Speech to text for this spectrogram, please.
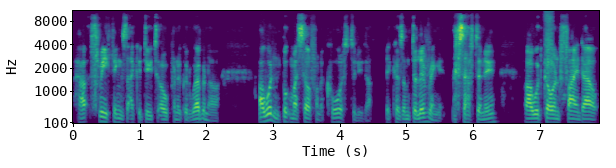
How, three things that I could do to open a good webinar. I wouldn't book myself on a course to do that because I'm delivering it this afternoon. I would go and find out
